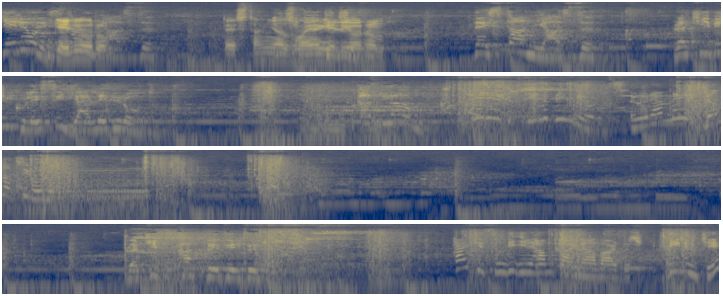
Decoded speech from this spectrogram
Geliyorum. Geliyorum. Destan yazmaya geliyorum. Destan yazdı. Rakibin kulesi yerle bir oldu. Katliam. Nereye gittiğimi bilmiyorum. Öğrenmeye can atıyorum. Rakip katledildi. Herkesin bir ilham kaynağı vardır. Benimki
